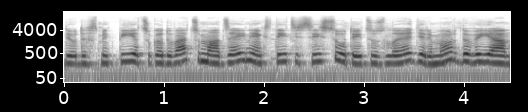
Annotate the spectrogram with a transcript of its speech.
25 gadu vecumā dzējnieks ticis izsūtīts uz lēģeri Mordovijā,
